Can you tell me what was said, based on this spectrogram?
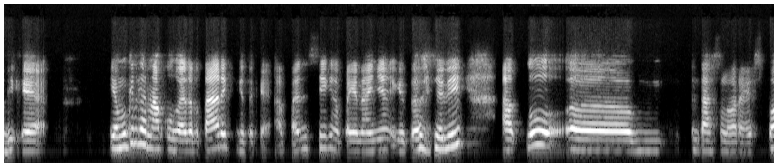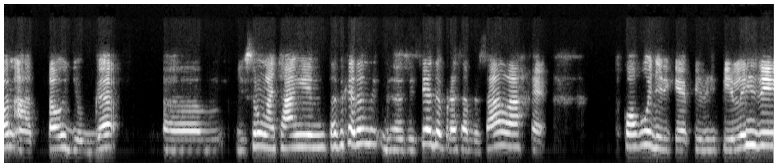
lebih kayak ya mungkin karena aku nggak tertarik gitu kayak apa sih? Ngapain nanya? gitu. Jadi aku um, entah slow respon atau juga um, justru ngacangin. Tapi kadang di sisi ada perasaan bersalah kayak kok aku jadi kayak pilih-pilih sih?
